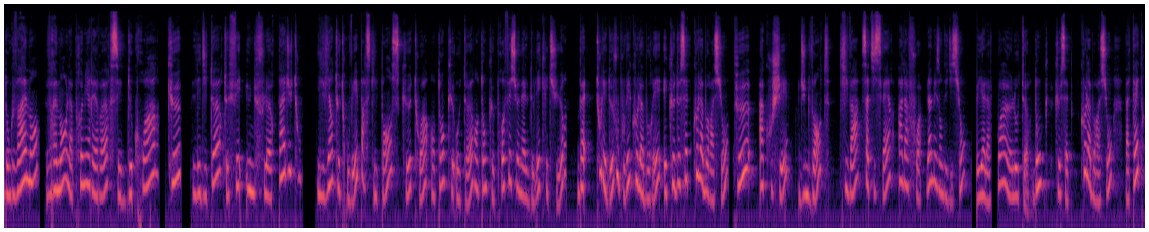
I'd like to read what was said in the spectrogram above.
Donc vraiment, vraiment, la première erreur, c'est de croire que l'éditeur te fait une fleur. Pas du tout. Il vient te trouver parce qu'il pense que toi, en tant qu'auteur, en tant que professionnel de l'écriture, ben, tous les deux, vous pouvez collaborer et que de cette collaboration peut accoucher d'une vente qui va satisfaire à la fois la maison d'édition et à la fois euh, l'auteur. Donc que cette collaboration va être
